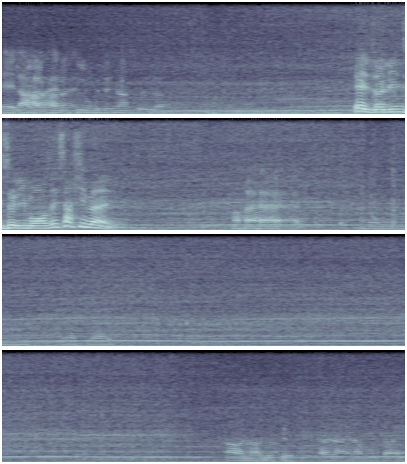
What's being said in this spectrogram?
Eh là, Ah, ouais. là, tout le monde est déjà ceux-là. Eh, je l'ai mangé ça, Steven. Ah non, le feu. Ah, là, la montagne.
